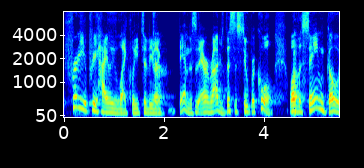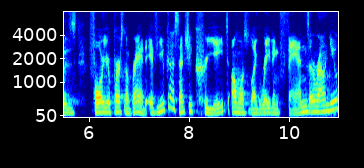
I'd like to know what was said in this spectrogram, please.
pretty pretty highly likely to be sure. like, "Damn, this is Aaron Rodgers. This is super cool." Well, oh. the same goes for your personal brand. If you can essentially create almost like raving fans around you,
